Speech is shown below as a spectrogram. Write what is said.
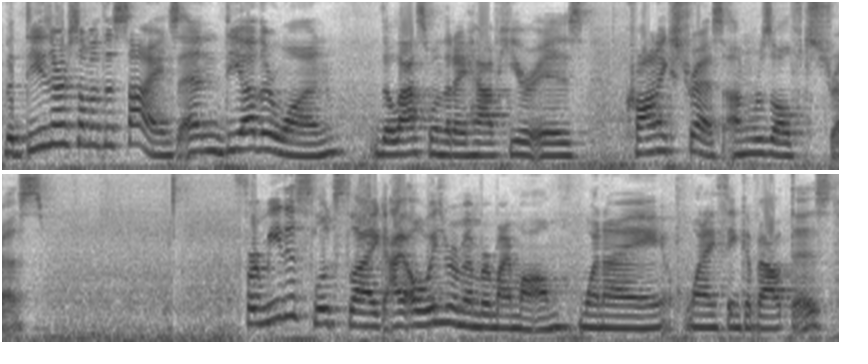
But these are some of the signs. And the other one, the last one that I have here is chronic stress, unresolved stress. For me this looks like I always remember my mom when I when I think about this.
